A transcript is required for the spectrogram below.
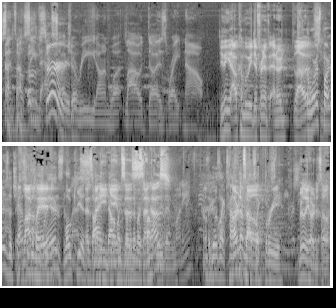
Sentinel seem to have absurd. such a read on what Loud does right now. Do you think the outcome would be different if Ener Loud? The worst part is the chances Loud of those played wins, low key, is as many down. Like games some of them are as Sen stop has? Money. Like it was like 10 Hard of to them, now it's tell. like three. Really hard to tell.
